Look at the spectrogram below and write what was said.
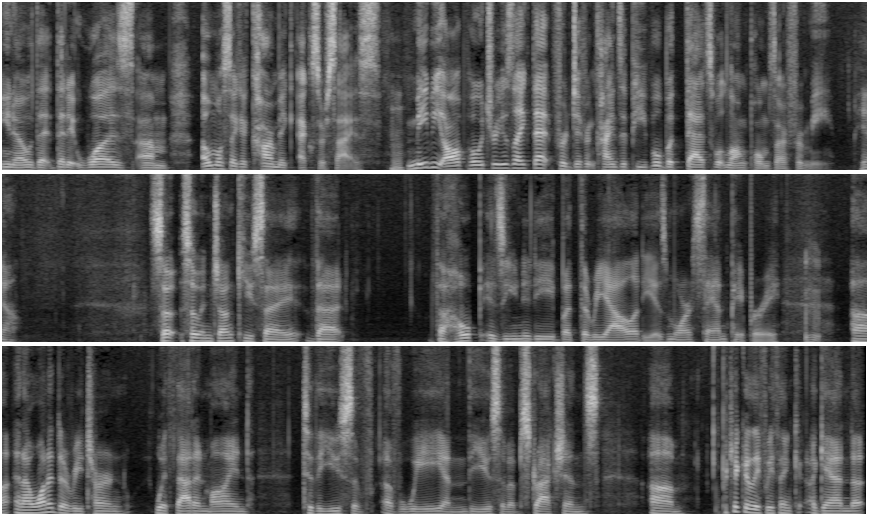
You know that that it was um, almost like a karmic exercise. Hmm. Maybe all poetry is like that for different kinds of people, but that's what long poems are for me. Yeah. So so in Junk you say that the hope is unity, but the reality is more sandpapery. Mm-hmm. Uh, and I wanted to return with that in mind to the use of of we and the use of abstractions. Um, particularly if we think again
